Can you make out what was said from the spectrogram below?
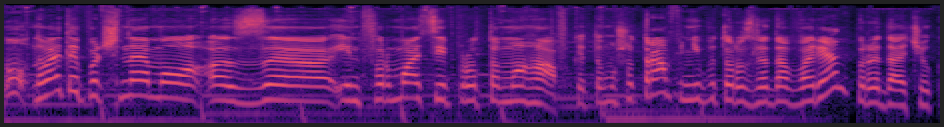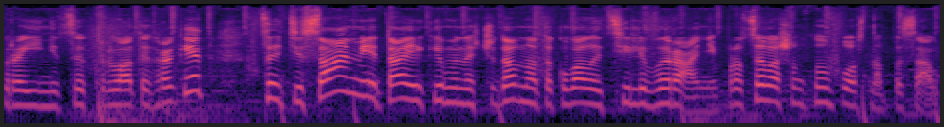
Ну давайте почнемо е, з е, інформації про томагавки, тому що Трамп нібито розглядав варіант передачі Україні цих крилатих ракет. Це ті самі, та якими нещодавно атакували цілі в Ірані. Про це Вашингтон Пост написав.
